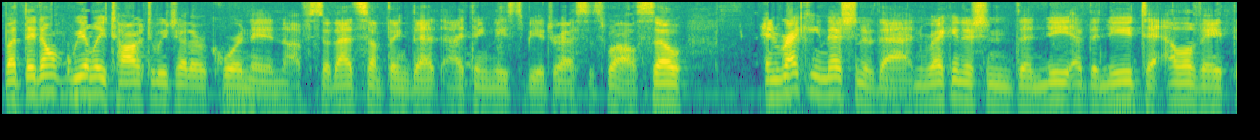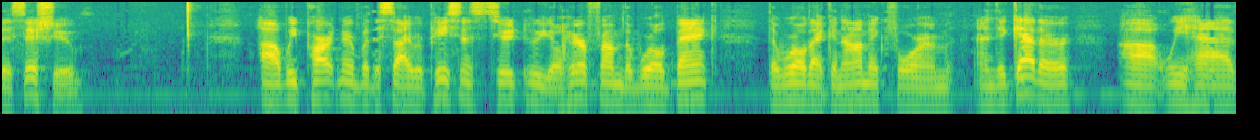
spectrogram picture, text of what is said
but they don't really talk to each other or coordinate enough. So that's something that I think needs to be addressed as well. So In recognition of that, in recognition the need, of the need to elevate this issue, uh, we partnered with the Cyber Peace Institute, who you'll hear from, the World Bank, the World Economic Forum, and together uh, we have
